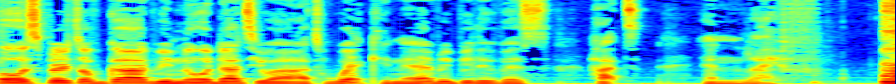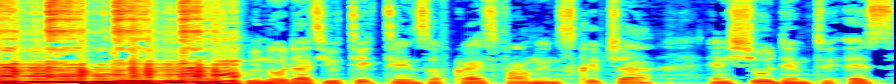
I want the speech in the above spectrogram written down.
Oh Spirit of God, we know that you are at work in every believer's heart and life. We know that you take things of Christ found in Scripture and show them to us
